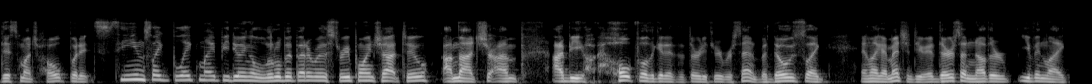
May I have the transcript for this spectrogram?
this much hope, but it seems like Blake might be doing a little bit better with his three point shot too. I'm not sure. I'm, I'd be hopeful to get it to 33 percent. But those like, and like I mentioned to you, if there's another even like,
